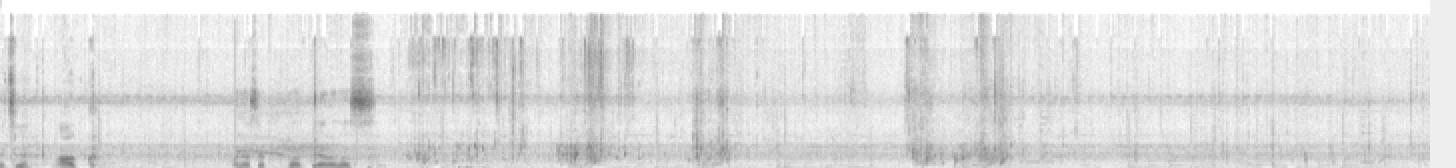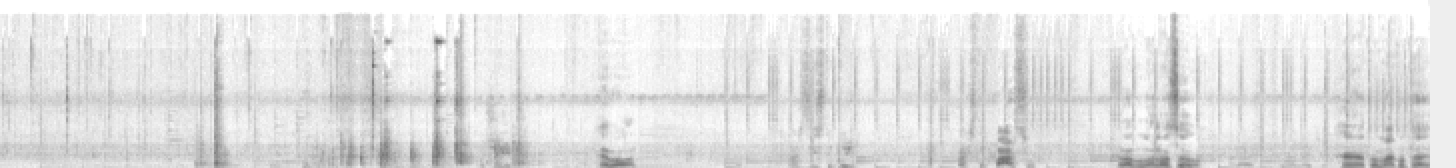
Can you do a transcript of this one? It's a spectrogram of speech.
এই যে আখ মানে আছে একটা পেয়ারা গাছ। হ্যাঁ বল। আসছিস তুই? পারছ? হ্যাঁ বাবু ভালো আছো? হ্যাঁ তোর মা কোথায়?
